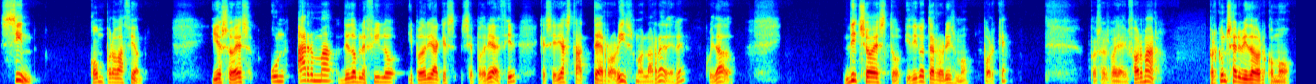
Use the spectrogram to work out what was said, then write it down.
sin comprobación. Y eso es un arma de doble filo y podría que, se podría decir que sería hasta terrorismo en las redes, ¿eh? Cuidado. Dicho esto, y digo terrorismo, ¿por qué? Pues os voy a informar. Porque un servidor, como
